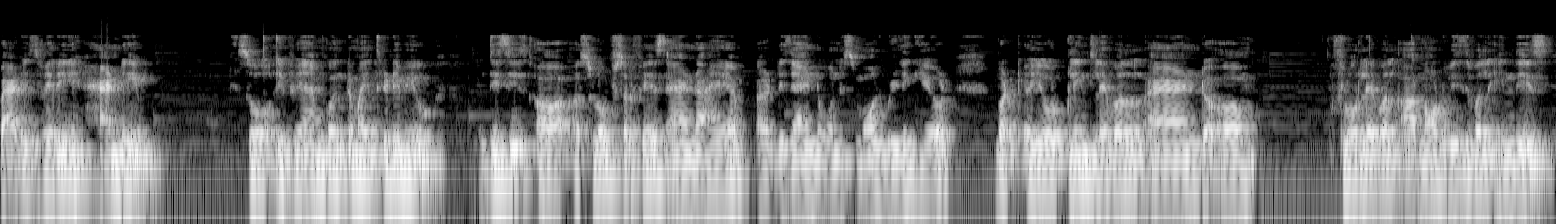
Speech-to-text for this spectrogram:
pad is very handy. So if i am going to my 3d view this is a, a sloped surface and i have uh, designed one small building here. But uh, your plinth level and um, floor level are not visible in this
